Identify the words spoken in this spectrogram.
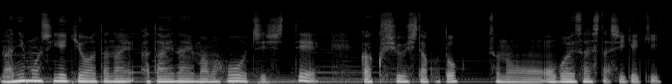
何も刺激を与えないまま放置して学習したことその覚えさせた刺激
